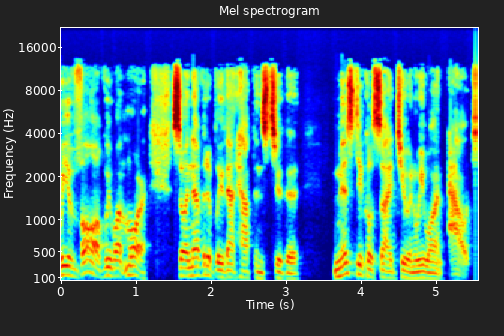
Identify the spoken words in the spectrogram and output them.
We evolve. We want more. So inevitably, that happens to the mystical side too and we want out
